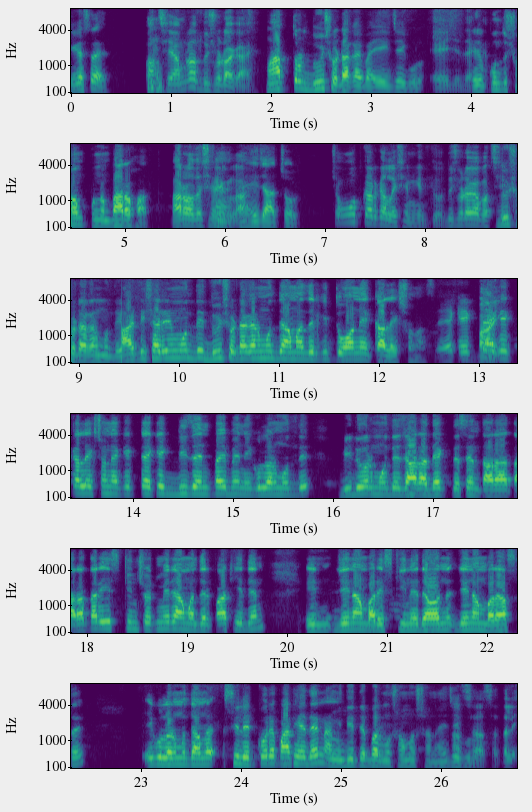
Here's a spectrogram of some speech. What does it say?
ঠিক আছে? পাচ্ছি আমরা 200 টাকায়। মাত্র দুইশো টাকায় ভাই এই যেগুলো। এই যে দেখেন। কিন্তু সম্পূর্ণ বারো হাত। 12000 হ্যাঁ, শাড়িগুলো হ্যাঁ, এই যে আঁচল। চমৎকার কালেকশন কিন্তু 200 টাকা পাচ্ছি। দুইশো টাকার মধ্যে। পার্টি শাড়ির মধ্যে দুইশো টাকার মধ্যে আমাদের কিন্তু অনেক কালেকশন আছে। এক একটা এক এক কালেকশন এক একটা এক এক ডিজাইন পাইবেন এগুলোর মধ্যে। ভিডিওর মধ্যে যারা দেখতেছেন তারা তাড়াতাড়ি স্ক্রিনশট মেরে আমাদের পাঠিয়ে দেন। এই যে নাম্বার স্ক্রিনে দেওয়া যে নাম্বার আছে এগুলোর মধ্যে আমরা সিলেক্ট করে পাঠিয়ে দেন আমি দিতে পারব সমস্যা নাই আচ্ছা যেগুলো আচ্ছা তাহলে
